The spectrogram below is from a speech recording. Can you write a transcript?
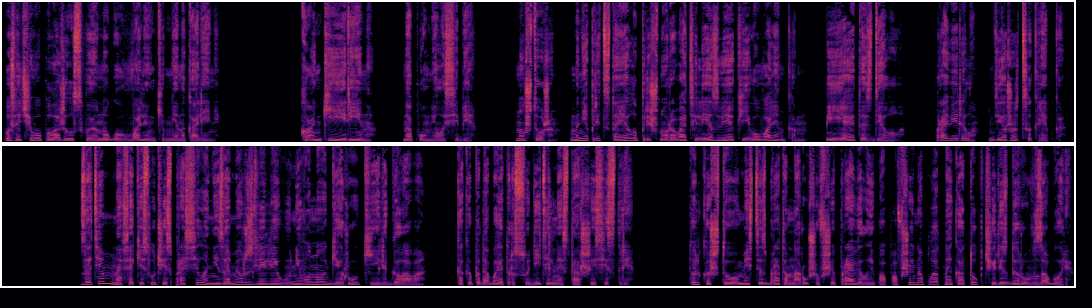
после чего положил свою ногу в валенки мне на колени. «Коньки, Ирина!» — напомнила себе. Ну что же, мне предстояло пришнуровать лезвие к его валенкам, и я это сделала. Проверила, держится крепко. Затем, на всякий случай, спросила, не замерзли ли у него ноги, руки или голова, как и подобает рассудительной старшей сестре. Только что вместе с братом нарушивший правила и попавший на платный каток через дыру в заборе.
